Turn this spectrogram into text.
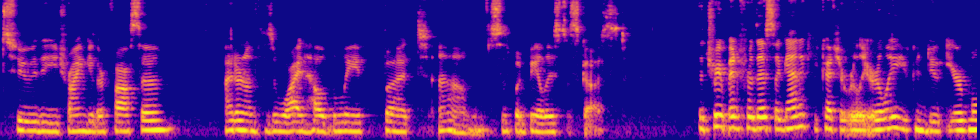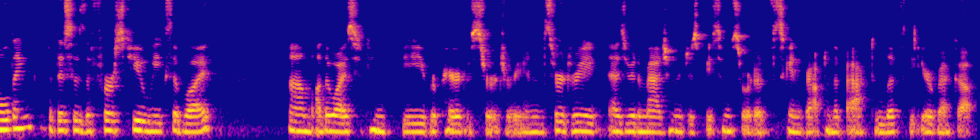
to the triangular fossa. I don't know if this is a wide held belief, but um, this is what Bailey's discussed. The treatment for this, again, if you catch it really early, you can do ear molding, but this is the first few weeks of life. Um, otherwise, it can be repaired with surgery. And surgery, as you would imagine, would just be some sort of skin graft on the back to lift the ear back up.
